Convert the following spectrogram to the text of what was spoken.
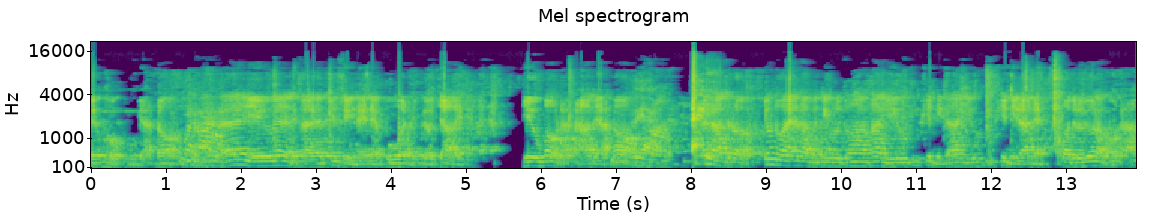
လည်းမဟုတ်ဘူးဗျာနော်အဲရေဦးရဲ့ဒီကလည်းဖြစ်စေနိုင်တဲ့ပိုးကနေပြောကြလိုက်တယ် ရေဦးပေါက်လာတာဗျာနော်အဲ့ဒါဆိုတော့ကျွတ်တော့အဲ့ဒါမသိဘူးတော့ငါရေဦးဖြစ်နေတာရေဦးဖြစ်နေတာနဲ့ဟောဒီလိုပြောတာပေါ့လား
